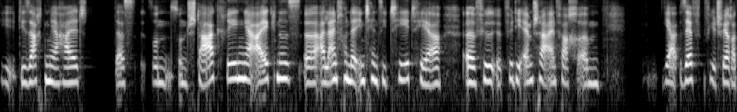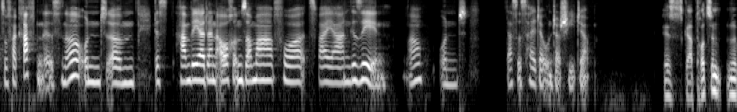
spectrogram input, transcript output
die, die sagten mir halt, dass so ein, so ein Starkregenereignis äh, allein von der Intensität her äh, für, für die Emscher einfach ähm, ja sehr viel schwerer zu verkraften ist. Ne? Und ähm, das haben wir ja dann auch im Sommer vor zwei Jahren gesehen. Ne? Und das ist halt der Unterschied, ja. Es gab trotzdem ein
